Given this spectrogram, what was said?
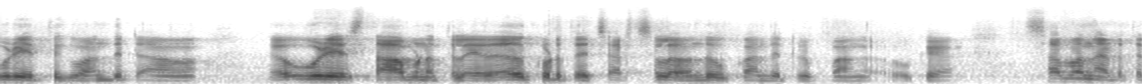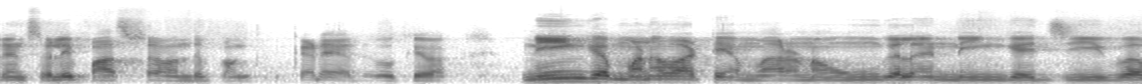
ஊழியத்துக்கு வந்துட்டாங்க ஊழிய ஸ்தாபனத்தில் ஏதாவது கொடுத்த சர்ச்சில் வந்து உட்காந்துட்டு இருப்பாங்க. ஓகே சபை நடத்துறேன்னு சொல்லி பாஸ்டாக வந்துப்பாங்க கிடையாது. ஓகேவா நீங்கள் மனவாட்டியாக மாறணும். உங்களை நீங்கள் ஜீவ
